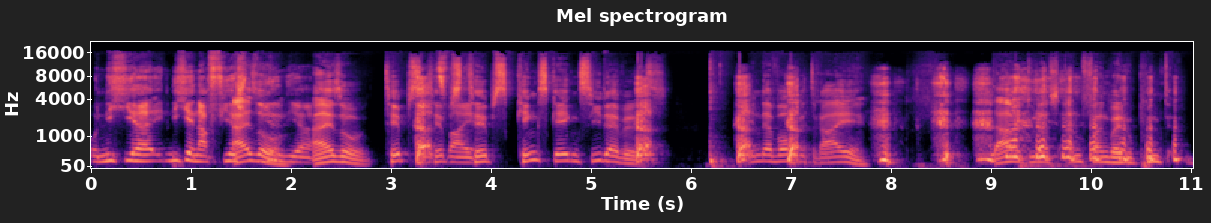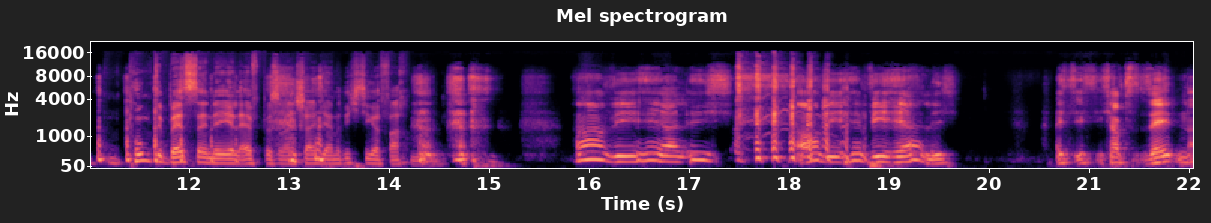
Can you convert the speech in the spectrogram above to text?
Und nicht hier, nicht hier nach vier Also, Spielen hier. also, Tipps, Ja, Tipps, zwei. Tipps. Kings gegen Sea Devils. In der Woche drei. David, du darfst anfangen, weil du Punkt, Punkte besser in der ELF bist und anscheinend ja ein richtiger Fachmann. Ah, wie herrlich. Oh, wie, wie herrlich. Ich, ich, ich habe selten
